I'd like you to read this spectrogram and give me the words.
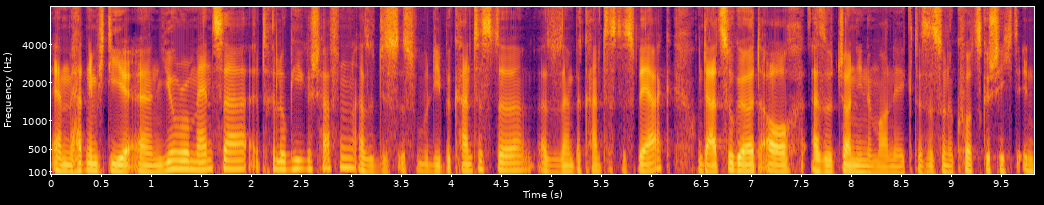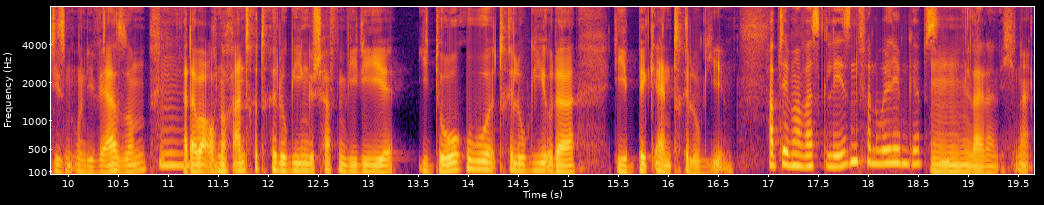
Ähm, er hat nämlich die äh, Neuromancer-Trilogie geschaffen. Also das ist wohl die bekannteste, also sein bekanntestes Werk. Und dazu gehört auch, also Johnny Mnemonic. Das ist so eine Kurzgeschichte in diesem Universum. Hat aber auch noch andere Trilogien geschaffen, wie die Idoru-Trilogie oder die Big End-Trilogie. Habt ihr mal was gelesen von William Gibson? Hm, leider nicht, nein.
